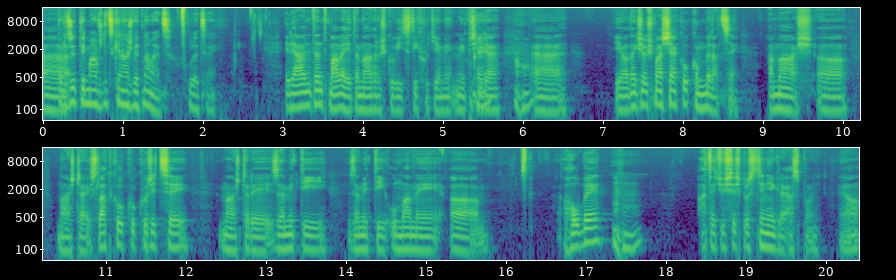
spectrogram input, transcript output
Uh, Protože ty má vždycky náš větnamec v ulici. Ideálně ten tmavý, ten má trošku víc té chutě, mi, mi přijde. Okay. Uh, jo, takže už máš nějakou kombinaci. A máš, uh, máš tady sladkou kukuřici, máš tady zemitý, zemitý umami uh, houby uh-huh. A teď už jsi prostě někde aspoň. Jo?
